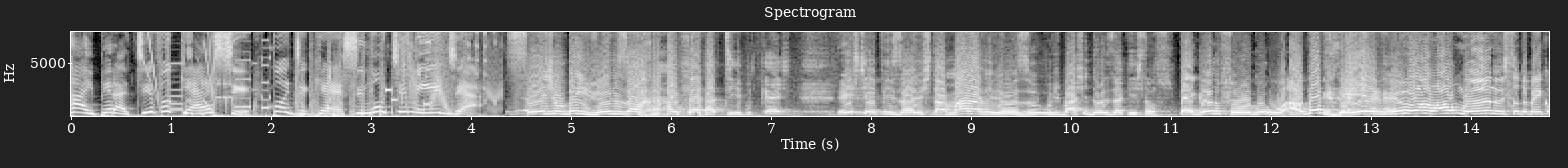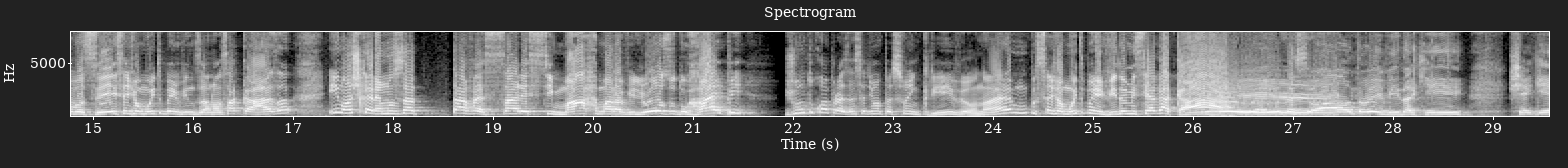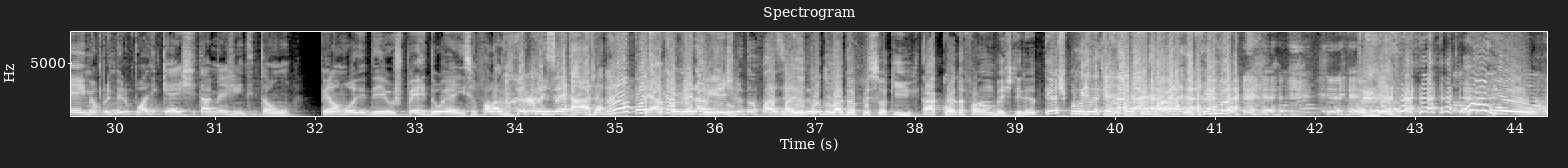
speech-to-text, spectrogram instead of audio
Hyperativo Cast, podcast multimídia. Sejam bem-vindos ao Hyperativo Cast. Este episódio está maravilhoso. Os bastidores aqui estão pegando fogo. Uau, bebê, viu? Olá, humanos, tudo bem com vocês? Sejam muito bem-vindos à nossa casa. E nós queremos atravessar este mar maravilhoso do hype junto com a presença de uma pessoa incrível, não é? Seja muito bem-vindo, MCHK! E aí, pessoal, tô bem-vindo aqui. Cheguei, meu primeiro podcast, tá, minha gente? Então, pelo amor de Deus, perdoe aí se eu falar alguma coisa errada. Não, pode É a ficar primeira tranquilo. vez que eu tô fazendo. Mas eu tô do lado de uma pessoa que acorda falando besteira. Eu tenho a esposa dele aqui pra confirmar. Confirma. Ô, amor!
